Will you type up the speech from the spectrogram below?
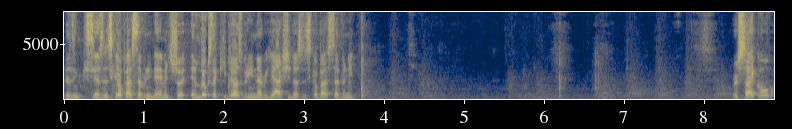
Doesn't he doesn't scale past 70 damage, so it looks like he does, but he never he actually doesn't scale past 70. Recycle?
